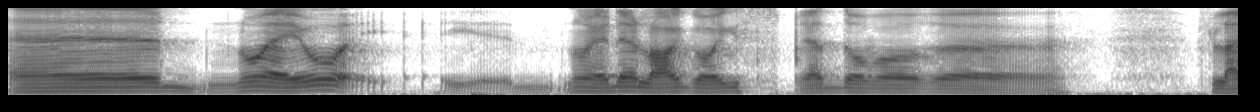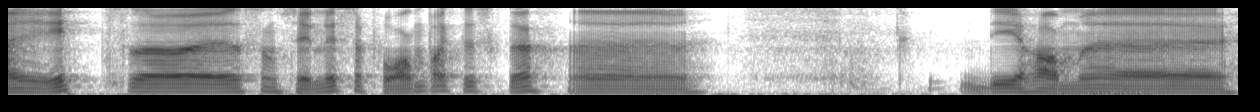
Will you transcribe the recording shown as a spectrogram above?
Eh, nå er jo nå er det laget òg spredd over uh, flere ritt, så sannsynligvis så får han faktisk det. Uh, de har med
